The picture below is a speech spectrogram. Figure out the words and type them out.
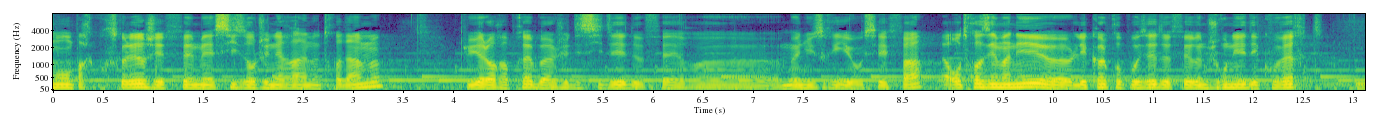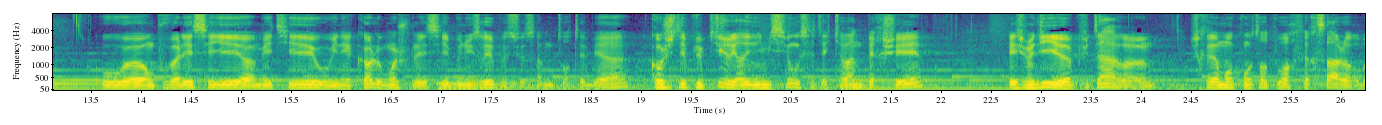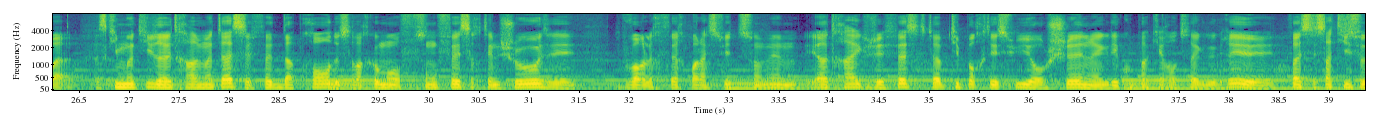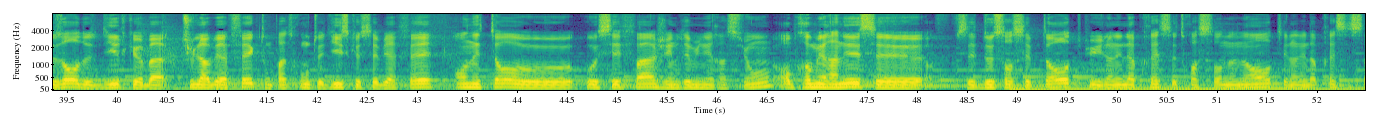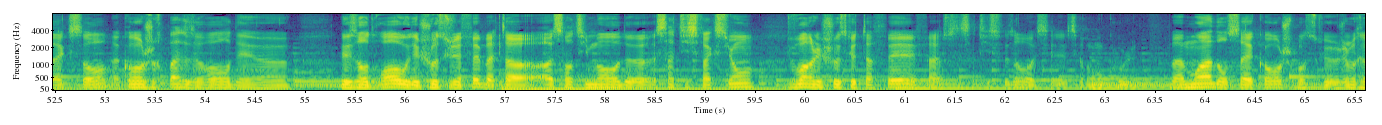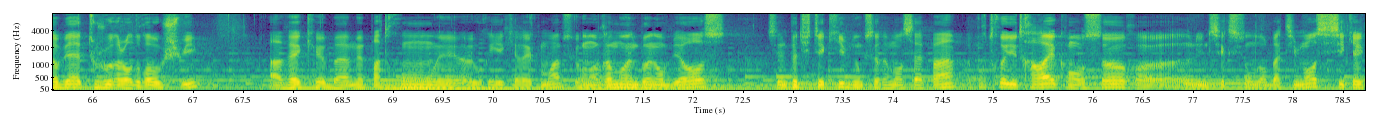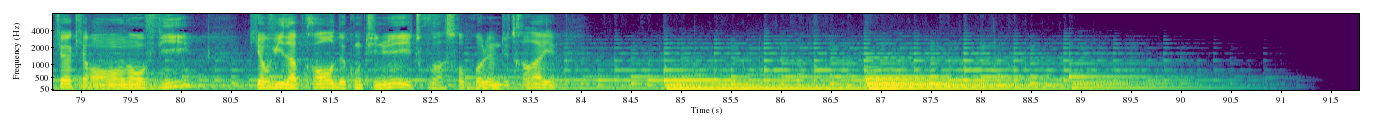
Mon parcours scolaire, j'ai fait mes 6 ordres générales à Notre-Dame. Puis alors après, bah, j'ai décidé de faire euh, menuiserie au CFA. En troisième année, euh, l'école proposait de faire une journée découverte où euh, on pouvait aller essayer un métier ou une école. Moi, je voulais essayer menuiserie parce que ça me tentait bien. Quand j'étais plus petit, j'ai regardé une émission où c'était cabane perchée. Et je me dis, plus tard, je serais vraiment content de pouvoir faire ça. Alors, bah, ce qui me motive d'aller travailler le matin, c'est le fait d'apprendre, de savoir comment sont faites certaines choses pouvoir les refaire par la suite soi-même. Et un travail que j'ai fait, c'était un petit porte-essuie en chaîne avec des coupes à 45 degrés. Enfin, c'est satisfaisant de dire que bah, tu l'as bien fait, que ton patron te dise que c'est bien fait. En étant au, CFA, j'ai une rémunération. En première année, c'est 270, puis l'année d'après, c'est 390, et l'année d'après, c'est 500. Quand je repasse devant des... Euh, des endroits ou des choses que j'ai fait, bah, tu as un sentiment de satisfaction. Voir les choses que tu as fait, c'est satisfaisant, c'est vraiment cool. Bah, moi, dans 5 ans, je pense que j'aimerais bien être toujours à l'endroit où je suis, avec bah, mes patrons et euh, l'ouvrier qui est avec moi, parce qu'on a vraiment une bonne ambiance. C'est une petite équipe, donc c'est vraiment sympa. Pour trouver du travail, quand on sort euh, d'une section dans le bâtiment, si c'est quelqu'un qui a envie, qui a envie d'apprendre, de continuer, il trouvera sans problème du travail.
